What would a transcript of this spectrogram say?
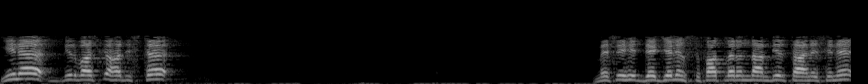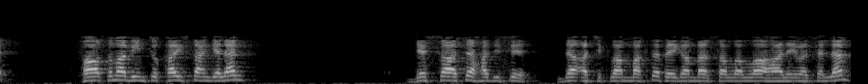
Yine bir başka hadiste Mesih-i Deccal'in sıfatlarından bir tanesini Fatıma binti Kays'tan gelen Cessase hadisi de açıklanmakta Peygamber sallallahu aleyhi ve sellem.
